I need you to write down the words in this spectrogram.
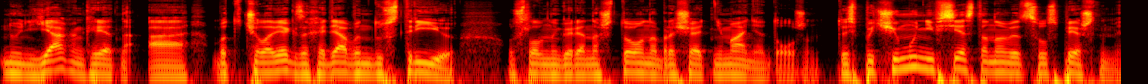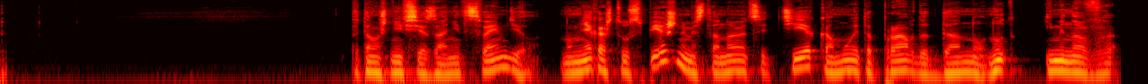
ну, не я конкретно, а вот человек, заходя в индустрию, условно говоря, на что он обращать внимание должен? То есть, почему не все становятся успешными? Потому что не все заняты своим делом. Но мне кажется, успешными становятся те, кому это правда дано. Ну, именно в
